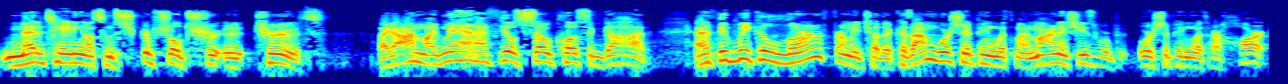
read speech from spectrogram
meditating on some scriptural tr- truths, like, I'm like, man, I feel so close to God. And I think we can learn from each other because I'm worshiping with my mind and she's worshiping with her heart.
